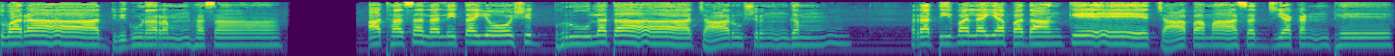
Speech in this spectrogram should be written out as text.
त्वरा द्विगुणरंहसा। अथ स ललितयोषिद्भ्रूलता चारुशृङ्गम्। रतिवलयपदाङ्के चापमासज्य कण्ठे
